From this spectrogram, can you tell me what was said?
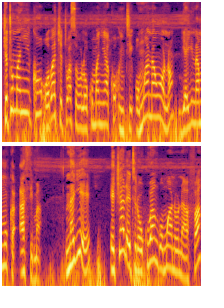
kyetumanyiiko oba kyetwasobola okumanyako nti omwana w'ono yayinamu ka athima. Naye ekyaleetera okuba nga omwana ono afa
